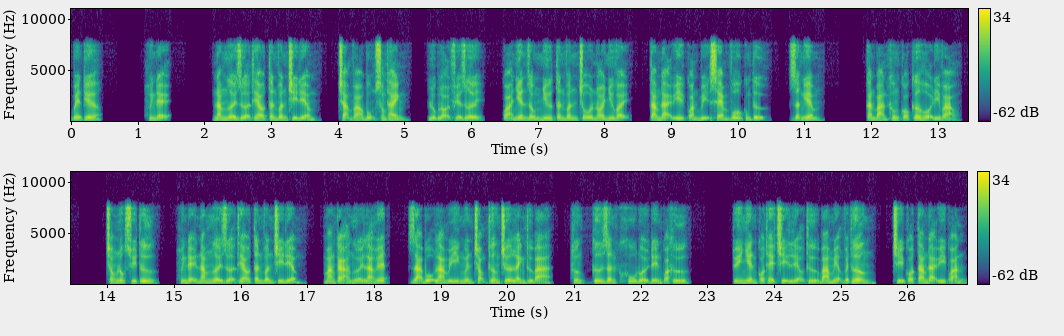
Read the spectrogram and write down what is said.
Bên kia, huynh đệ, năm người dựa theo Tân Vân chỉ điểm, chạm vào bụng sóng thành, lục lọi phía dưới, quả nhiên giống như Tân Vân chỗ nói như vậy, tam đại y quán bị xem vô cùng tử, rất nghiêm. Căn bản không có cơ hội đi vào. Trong lúc suy tư, huynh đệ năm người dựa theo Tân Vân chỉ điểm, mang cả người là huyết, giả bộ làm y nguyên trọng thương chưa lành thứ ba, hướng cư dân khu đuổi đến quá khứ. Tuy nhiên có thể trị liệu thử ba miệng vết thương, chỉ có tam đại y quán,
